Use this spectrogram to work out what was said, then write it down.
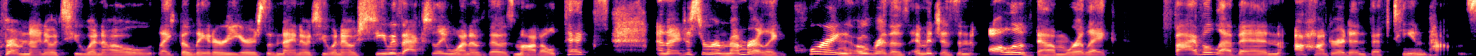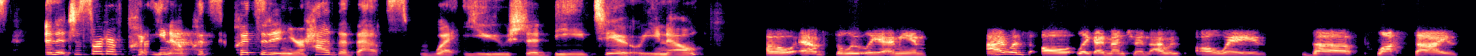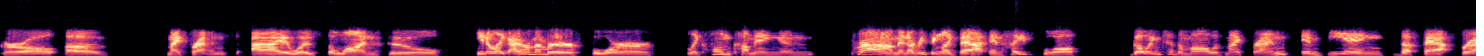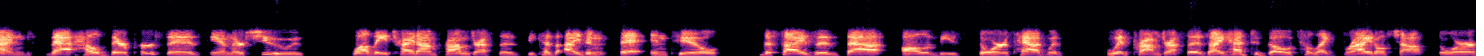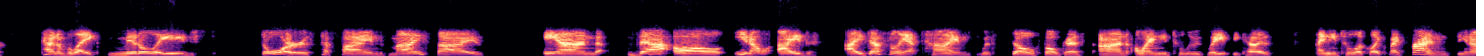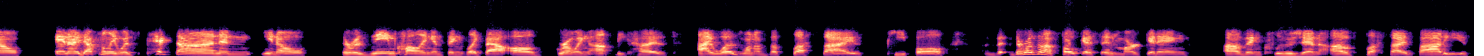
from 90210, like the later years of 90210, she was actually one of those model picks. And I just remember like poring over those images, and all of them were like 5'11, 115 pounds. And it just sort of put, you know, puts puts it in your head that that's what you should be too, you know? Oh, absolutely. I mean, I was all like I mentioned, I was always the plus size girl of my friends. I was the one who, you know, like I remember for like homecoming and prom and everything like that in high school, going to the mall with my friends and being the fat friend that held their purses and their shoes while they tried on prom dresses because I didn't fit into the sizes that all of these stores had with with prom dresses. I had to go to like bridal shops or kind of like middle aged stores to find my size. And that all, you know, I'd, I definitely at times was so focused on, oh, I need to lose weight because I need to look like my friends, you know. And I definitely was picked on and, you know, there was name calling and things like that all growing up because I was one of the plus size people. There wasn't a focus in marketing of inclusion of plus size bodies.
